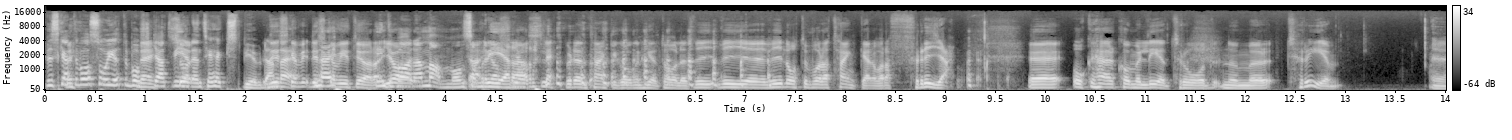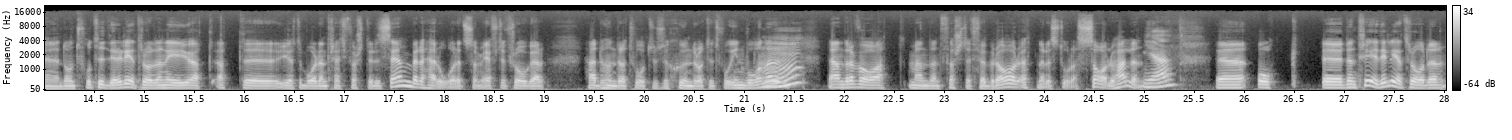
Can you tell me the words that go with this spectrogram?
vi ska inte vara så göteborgska Nej, att vi så- ger den till högstbjudande. Det ska vi, det ska Nej, vi inte göra. det är Inte Jag- bara mammon som jag, regerar. jag släpper den tankegången helt och hållet. Vi, vi, eh, vi låter våra tankar vara fria. Eh, och här kommer ledtråd nummer tre. Eh, De två tidigare ledtrådarna är ju att, att eh, Göteborg den 31 december det här året som jag efterfrågar hade 102 782 invånare. Mm. Det andra var att man den 1 februari öppnade Stora saluhallen. Eh, Och eh, den tredje ledtråden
